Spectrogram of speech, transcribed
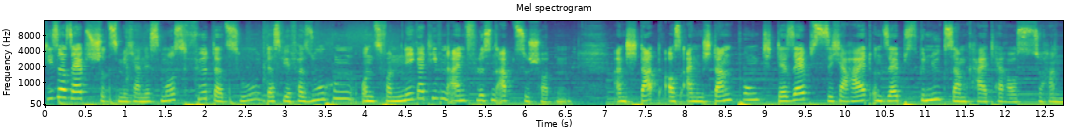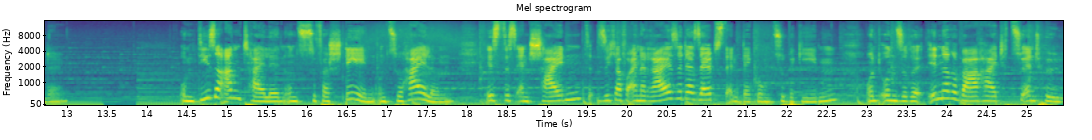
Dieser Selbstschutzmechanismus führt dazu, dass wir versuchen, uns von negativen Einflüssen abzuschotten, anstatt aus einem Standpunkt der Selbstsicherheit und Selbstgenügsamkeit herauszuhandeln. Um diese Anteile in uns zu verstehen und zu heilen, ist es entscheidend, sich auf eine Reise der Selbstentdeckung zu begeben und unsere innere Wahrheit zu enthüllen.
